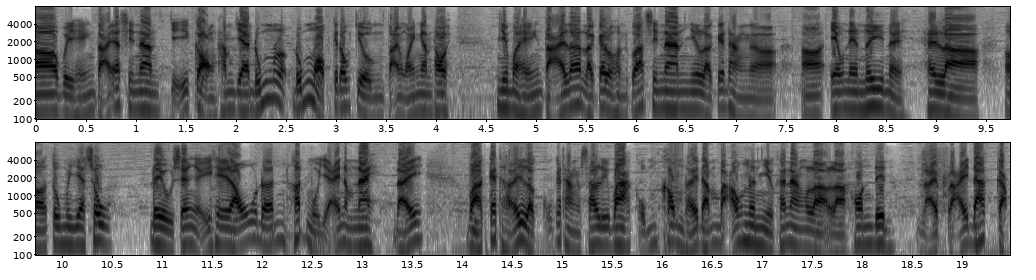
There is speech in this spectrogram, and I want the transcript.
Uh, vì hiện tại Arsenal chỉ còn tham gia đúng đúng một cái đấu trường tại ngoại hạng Anh thôi. Nhưng mà hiện tại đó là cái đội hình của Arsenal như là cái thằng uh, uh, El Neni này hay là uh, Tomiyasu đều sẽ nghỉ thi đấu đến hết mùa giải năm nay. Đấy và cái thể lực của cái thằng Saliba cũng không thể đảm bảo nên nhiều khả năng là là Holding lại phải đá cặp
